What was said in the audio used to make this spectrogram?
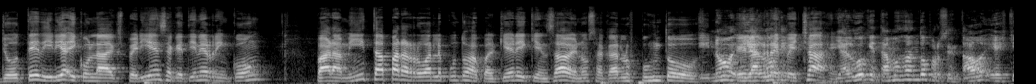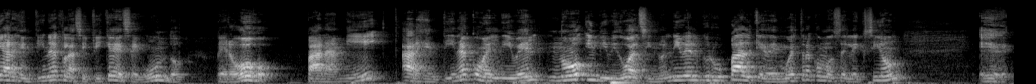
yo te diría, y con la experiencia que tiene Rincón, para mí está para robarle puntos a cualquiera y quién sabe, ¿no? Sacar los puntos Y no, y el que- repechaje. y algo que estamos dando por sentado es que Argentina clasifique de segundo. Pero ojo, para mí, Argentina con el nivel no individual, sino el nivel grupal que demuestra como selección, eh,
